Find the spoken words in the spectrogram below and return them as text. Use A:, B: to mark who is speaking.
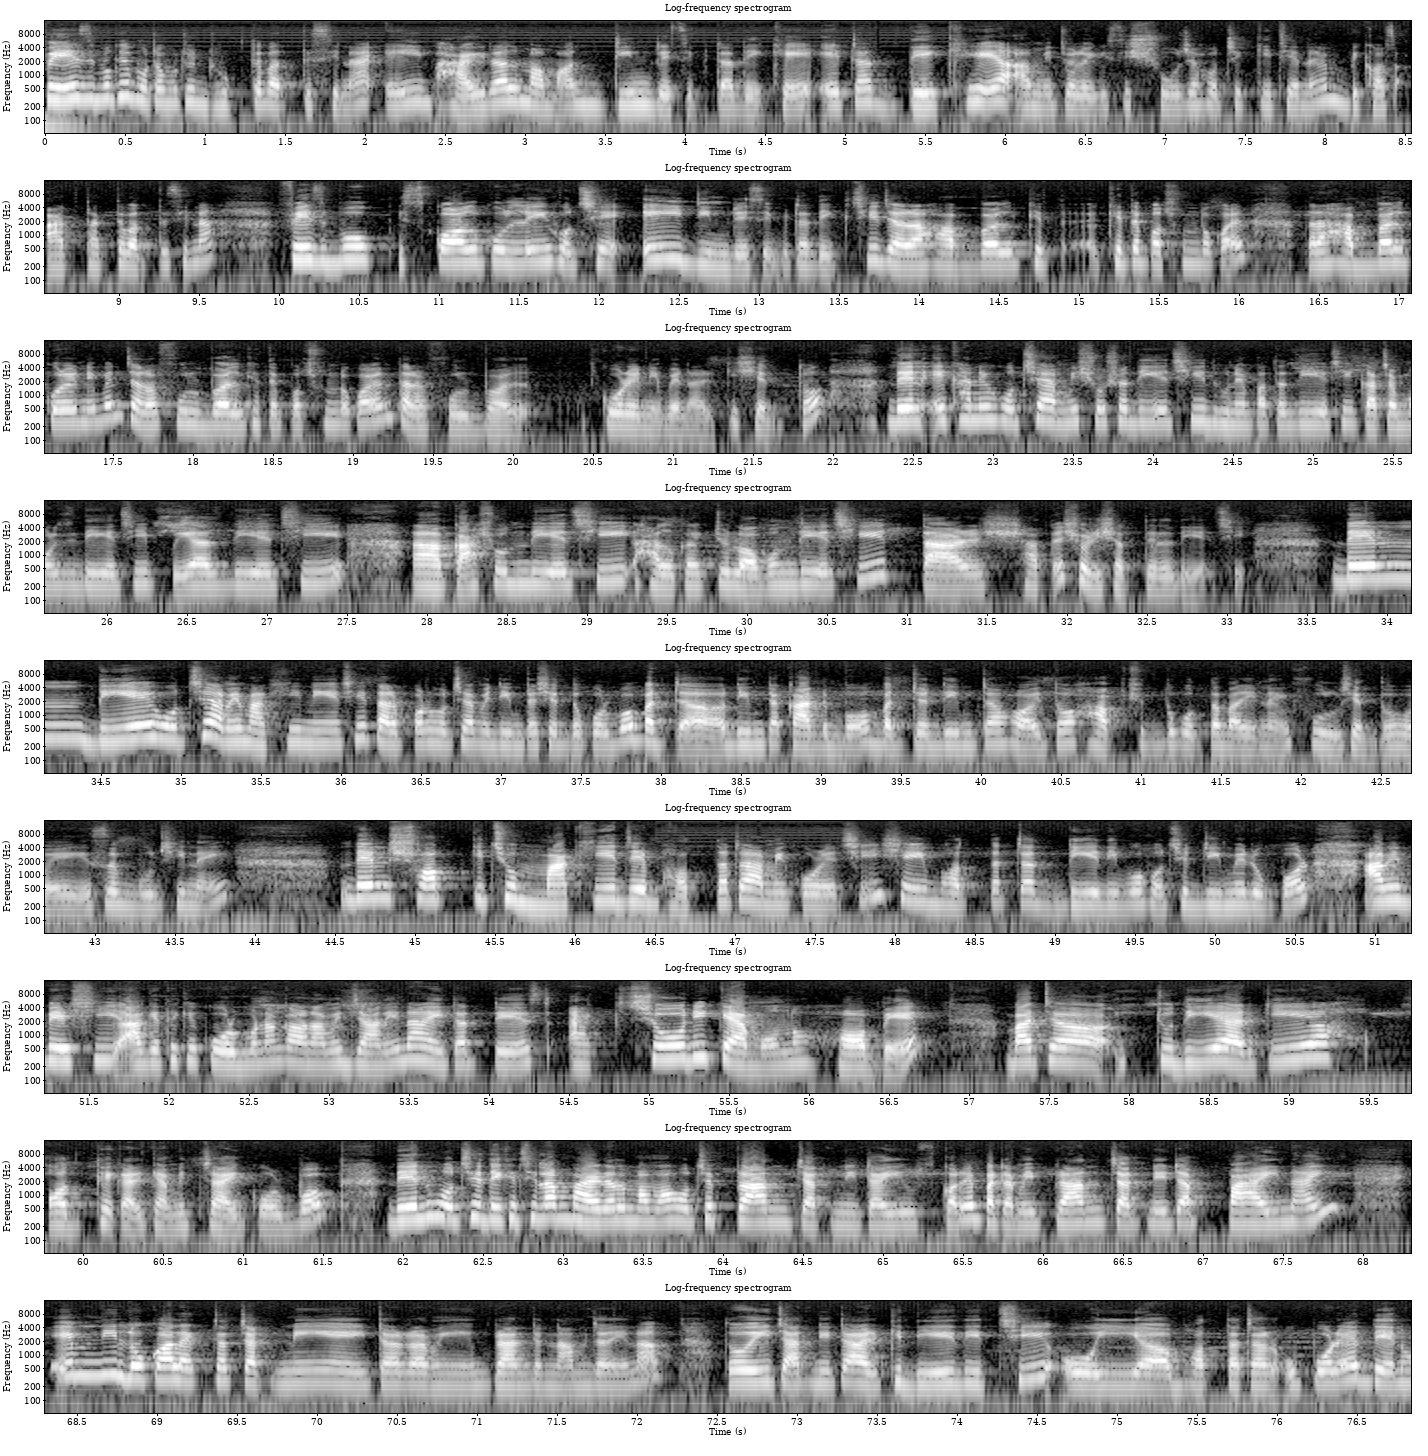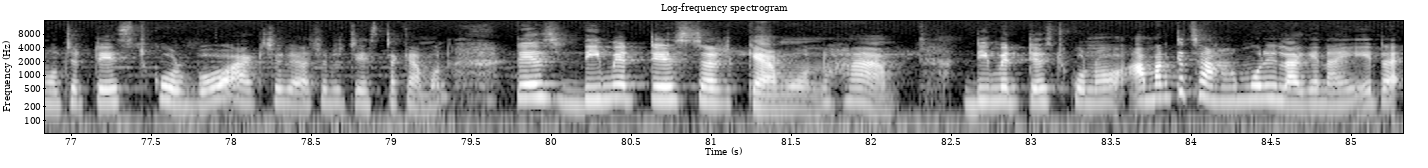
A: ফেসবুকে মোটামুটি ঢুকতে পারতেছি না। এই ভাইরাল মামা ডিম রেসিপিটা দেখে, এটা দেখে আমি চলে গেছি সোজা হচ্ছে কিচেনে বিকজ আর থাকতে পারতেছি না। ফেসবুক স্কল করলেই হচ্ছে এই ডিম রেসিপিটা দেখছি। যারা হাফ বয়েল খেতে খেতে পছন্দ করেন, তারা হাফ বয়েল করে নেবেন। যারা ফুল বয়েল খেতে পছন্দ করেন, তারা ফুল বয়েল করে নেবেন আর কি সেদ্ধ। দেন এখানে হচ্ছে আমি শসা দিয়েছি, ধনে পাতা দিয়েছি, কাঁচামরিচ দিয়েছি, পেঁয়াজ দিয়েছি কাসন দিয়েছি, হালকা একটু লবণ দিয়েছি, তার সাথে সরিষার তেল দিয়েছি। দেন দিয়ে হচ্ছে আমি মাখিয়ে নিয়েছি, তারপর হচ্ছে আমি ডিমটা সেদ্ধ করব বাট ডিমটা কাটবো বাট ডিমটা হয়তো হাফ সেদ্ধ করতে পারি নাই ফুল সেদ্ধ হয়ে গেছে, বুঝি নাই। দেন সব কিছু মাখিয়ে যে ভর্তাটা আমি করেছি, সেই ভর্তাটা দিয়ে দিব হচ্ছে ডিমের উপর। আমি বেশি আগে থেকে করব না, কারণ আমি জানি না এটার টেস্ট অ্যাকচুয়ালি কেমন হবে। বাট একটু দিয়ে আর কি অর্ধেক আর কি আমি ট্রাই করব। দেন হচ্ছে দেখেছিলাম ভাইরাল মামা হচ্ছে প্রাণ চাটনিটা ইউজ করে বাট আমি প্রাণ চাটনিটা পাই নাই। এমনি লোকাল একটা চাটনি, এইটার আমি ব্র্যান্ডের নাম জানি না। তো এই চাটনিটা আর কি দিয়ে দিচ্ছি ওই ভত্তাটার উপরে। দেন হচ্ছে টেস্ট করব অ্যাকচুয়ালি আসলে টেস্টটা কেমন? টেস্ট ডিমের টেস্ট আর কেমন? হ্যাঁ ডিমের টেস্ট কোনো, আমার কাছে আহামরি লাগে নাই। এটা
